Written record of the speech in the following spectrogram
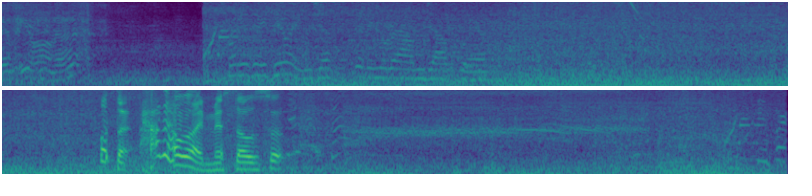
live here on Earth? What are they doing just sitting around out there? What the? How the hell did I miss those? Uh, Super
